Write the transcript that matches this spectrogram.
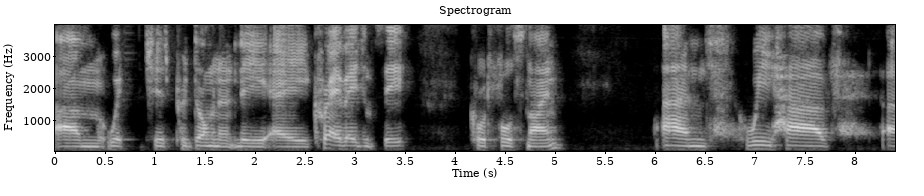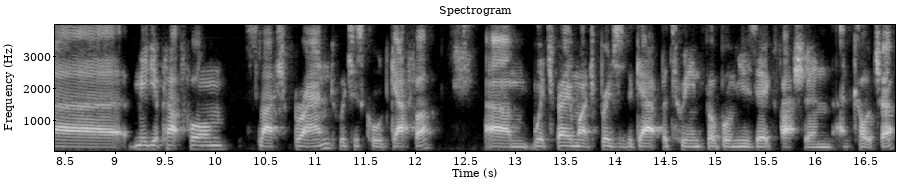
um, which is predominantly a creative agency called Force Nine, and we have uh, media platform slash brand, which is called Gaffer, um, which very much bridges the gap between football, music, fashion, and culture.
